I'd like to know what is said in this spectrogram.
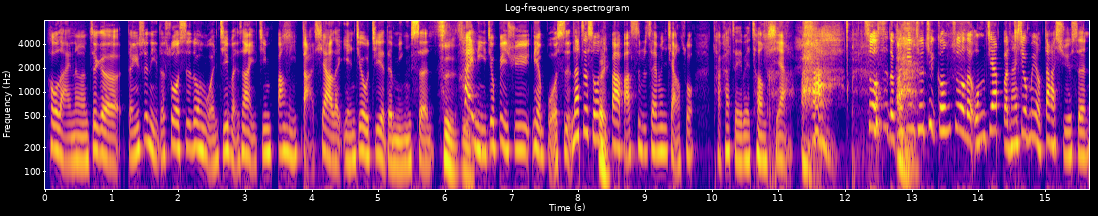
后来呢，这个等于是你的硕士论文基本上已经帮你打下了研究界的名声，是，害你就必须念博士。那这时候你爸爸是不是在那边讲说，他卡这一辈创下啊，硕士都快进出去工作了，我们家本来就没有大学生，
